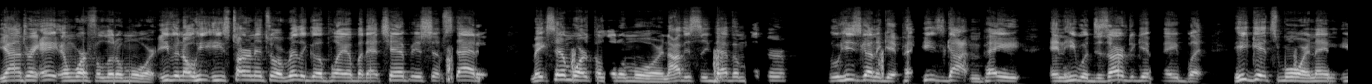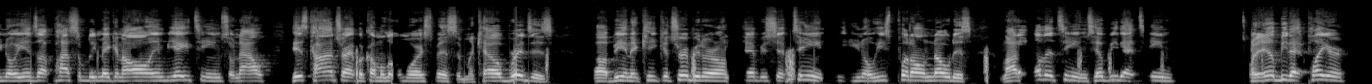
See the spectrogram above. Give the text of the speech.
DeAndre Ayton worth a little more, even though he, he's turned into a really good player, but that championship status makes him worth a little more. And obviously Devin Booker, who he's gonna get paid, he's gotten paid and he would deserve to get paid, but he gets more, and then you know he ends up possibly making an All NBA team. So now his contract become a little more expensive. Mikal Bridges, uh, being a key contributor on the championship team, you know he's put on notice. A lot of other teams, he'll be that team, or he'll be that player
